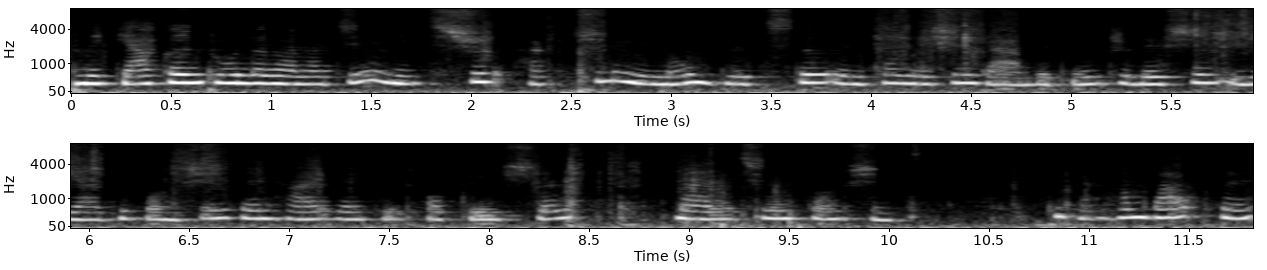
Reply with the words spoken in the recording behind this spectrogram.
हमें क्या कंट्रोल लगाना चाहिए? We should actually you know bridge the information gap between traditional ERP functions and high rated operational management function ठीक है, हम बात करें,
